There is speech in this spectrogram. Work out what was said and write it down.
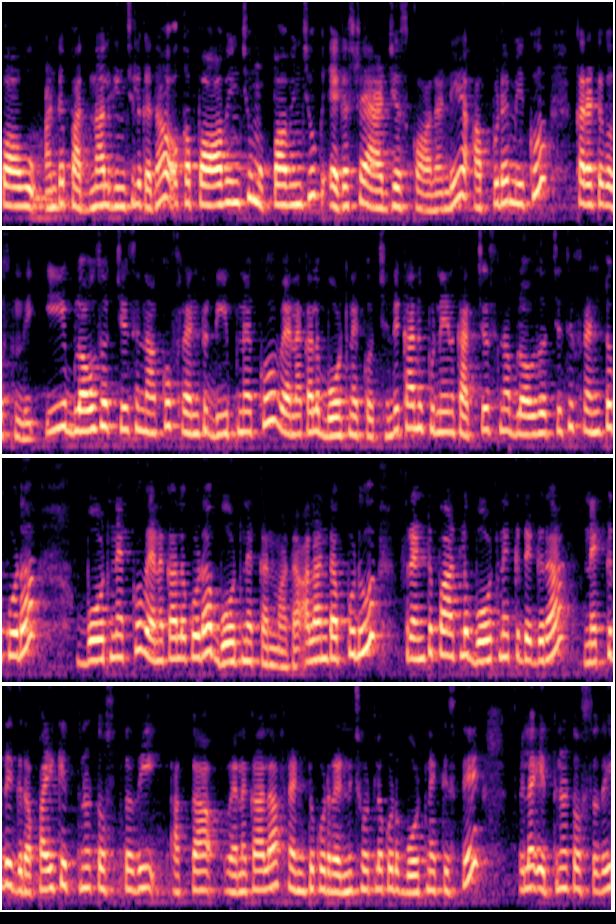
పావు అంటే పద్నాలుగు ఇంచులు కదా ఒక పావు ఇంచు ముప్పావు ఇంచు ఎగస్ట్రా యాడ్ చేసుకోవాలండి. అప్పుడే మీకు కరెక్ట్గా వస్తుంది. ఈ బ్లౌజ్ వచ్చేసి నాకు ఫ్రంట్ డీప్ నెక్ వెనకాల బోట్ నెక్ వచ్చింది. కానీ ఇప్పుడు నేను కట్ చేసిన బ్లౌజ్ వచ్చేసి ఫ్రంట్ కూడా బోట్ నెక్ వెనకాల కూడా బోట్ నెక్ అనమాట అలాంటప్పుడు ఫ్రంట్ పార్ట్లో బోట్ నెక్ దగ్గర నెక్ దగ్గర పైకి ఎత్తినట్టు వస్తుంది అక్క. వెనకాల ఫ్రంట్ కూడా రెండు చోట్ల కూడా బోట్ నెక్ ఇస్తే ఇలా ఎత్తినట్టు వస్తుంది.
